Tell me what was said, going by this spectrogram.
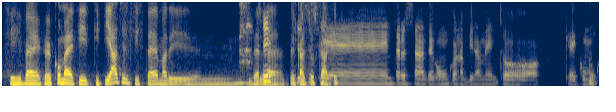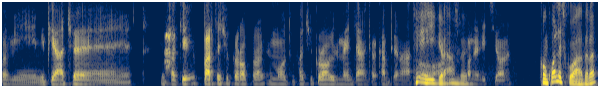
sì, beh, com'è? Ti, ti piace il sistema di- del, Sì, del sì, calcio sì, sì, scacchi? è interessante, comunque è un abbinamento che comunque mi, mi piace, infatti parteciperò molto facile probabilmente anche al campionato Ehi, grande. seconda edizione. Con quale squadra?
